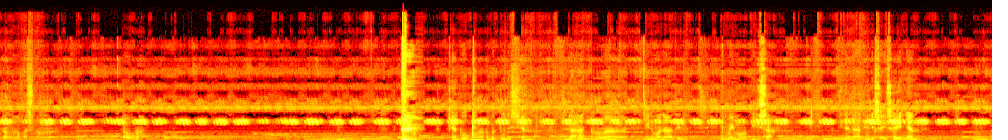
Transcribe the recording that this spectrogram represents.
sobrang lakas ng aura. Ayan po mga kabartulis yan. Lahat ng mga ginawa natin may mga bisa. Hindi na natin isa-isahin yan. Kung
